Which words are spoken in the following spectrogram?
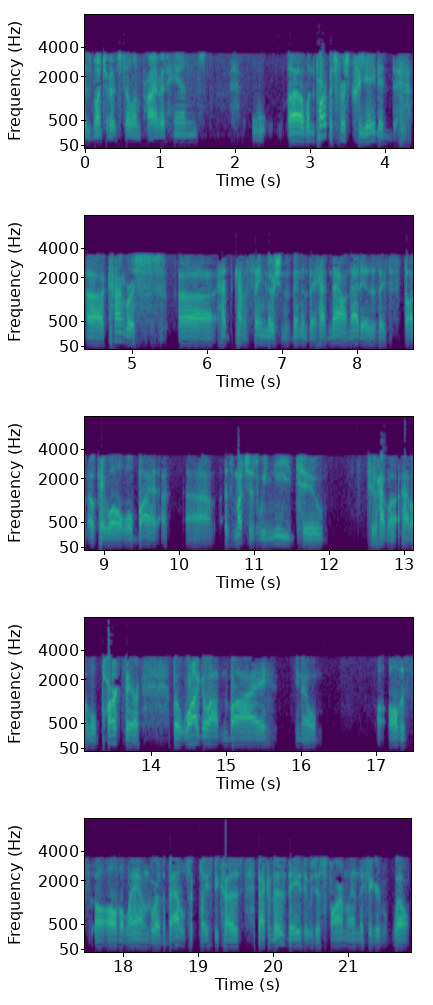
is much of it still in private hands? Uh, when the park was first created, uh, Congress uh, had kind of the same notions then as they had now, and that is they thought, okay, well, we'll buy uh, as much as we need to to have a have a little park there, but why go out and buy, you know, all this all the land where the battle took place? Because back in those days, it was just farmland. They figured, well,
